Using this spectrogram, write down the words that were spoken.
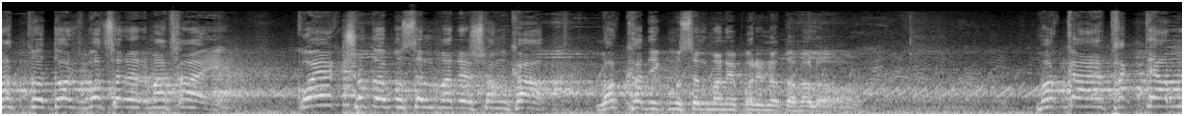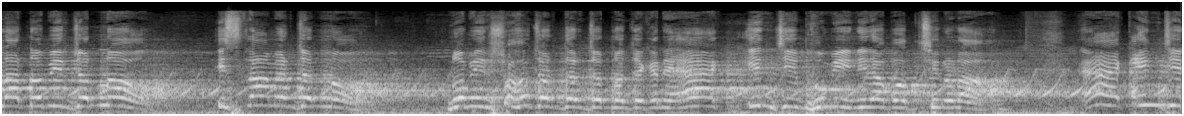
মাত্র দশ বছরের মাথায় কয়েক শত মুসলমানের সংখ্যা লক্ষাধিক মুসলমানে পরিণত হলো। মক্কায় থাকতে আল্লাহ নবীর জন্য, ইসলামের জন্য নবীর সহচরদের জন্য যেখানে এক ইঞ্চি ভূমি নিরাপদ ছিল না, এক ইঞ্চি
